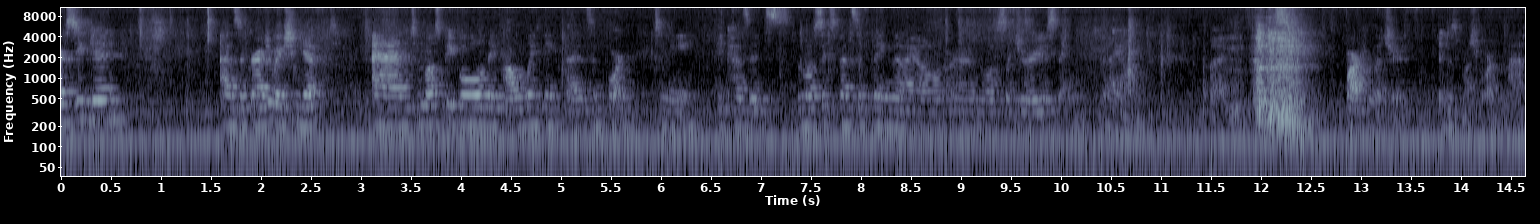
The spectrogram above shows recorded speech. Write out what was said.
received it as a graduation gift, and to most people, they probably think that it's important to me because it's the most expensive thing that I own or the most luxurious thing that I own. But that's far from the truth. It is much more than that.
